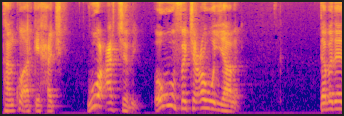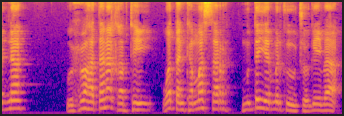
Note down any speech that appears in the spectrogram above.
taan ku arkay xajka wuu cajabay oo wuu fajaco wuu yaabay. Dabadeedna wuxuu haddana qabtay waddanka masar muddo yar markii uu joogayba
